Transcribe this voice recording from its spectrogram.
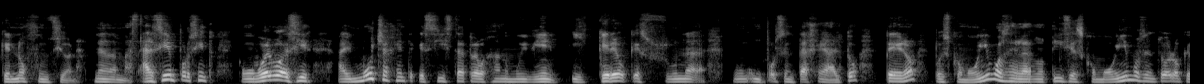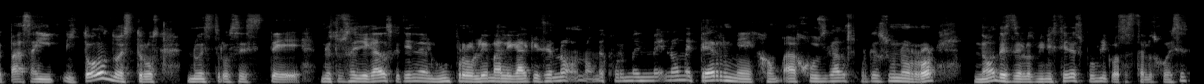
que no funciona, nada más, al 100%. Como vuelvo a decir, hay mucha gente que sí está trabajando muy bien y creo que es una, un, porcentaje alto, pero pues como oímos en las noticias, como oímos en todo lo que pasa y, y todos nuestros, nuestros, este, nuestros allegados que tienen algún problema legal que dicen, no, no, mejor me, me, no meter a juzgados porque es un horror, ¿no? Desde los ministerios públicos hasta los jueces,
